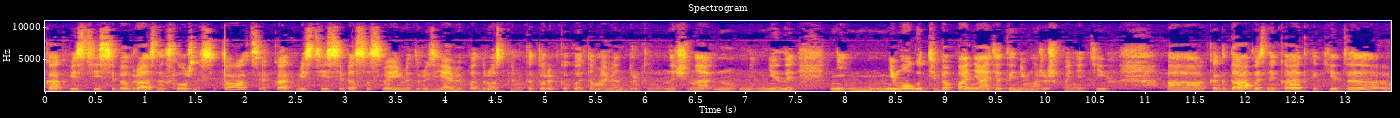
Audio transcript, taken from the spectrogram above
как вести себя в разных сложных ситуациях, как вести себя со своими друзьями, подростками, которые в какой-то момент вдруг начинают, ну, не, не, не могут тебя понять, а ты не можешь понять их, а, когда возникают какие-то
